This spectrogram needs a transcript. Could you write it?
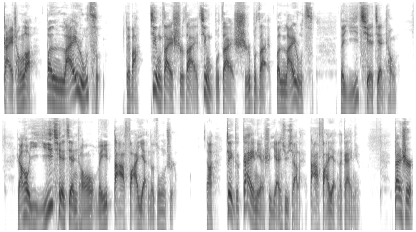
改成了本来如此，对吧？境在实在，境不在实不在，本来如此的一切建成。然后以一切建成为大法眼的宗旨，啊，这个概念是延续下来大法眼的概念，但是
